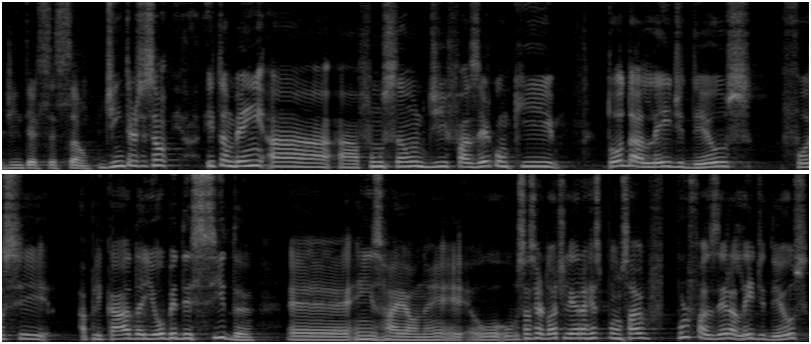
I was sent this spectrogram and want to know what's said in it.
de intercessão, de intercessão e também a, a função de fazer com que toda a lei de Deus fosse aplicada e obedecida é, em Israel, né? O, o sacerdote ele era responsável por fazer a lei de Deus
